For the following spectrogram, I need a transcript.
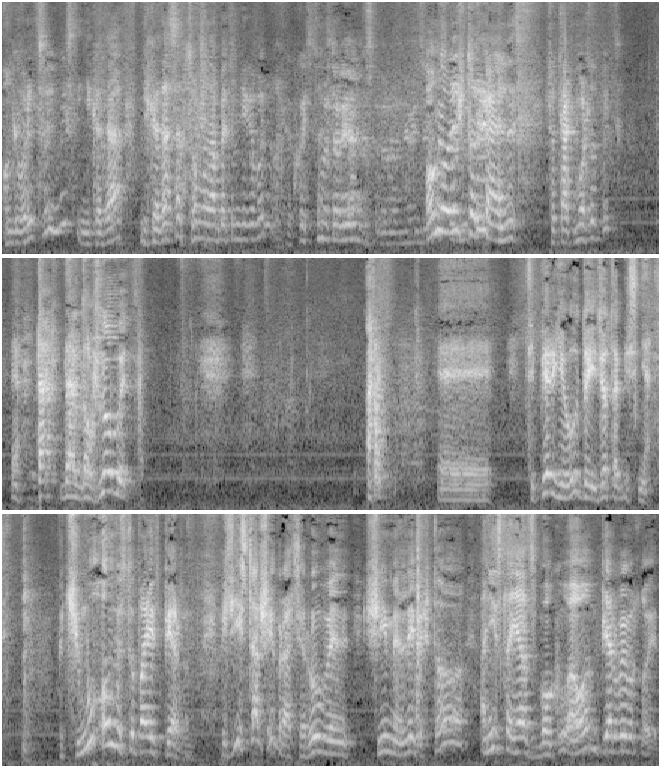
Он говорит свои мысли. Никогда, никогда с отцом он об этом не говорил. О какой Ну, стати? это реальность, он. Он говорит, что реальность, что так может быть. Э, Так да, должно быть. А, э, теперь Иуда идет объяснять, почему он выступает первым. Ведь есть старшие братья, Рувен, Шимен, Леви, что они стоят сбоку, а он первый выходит.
